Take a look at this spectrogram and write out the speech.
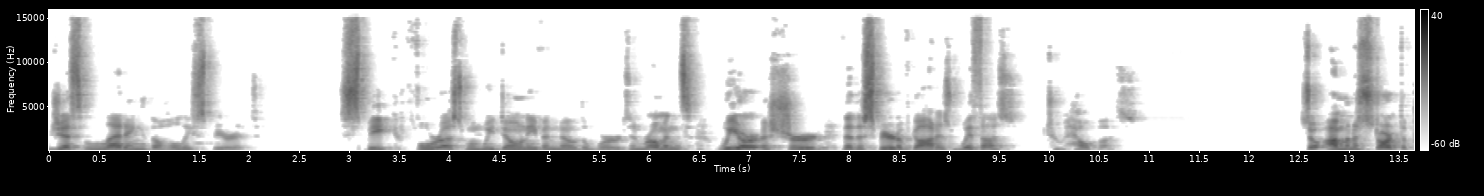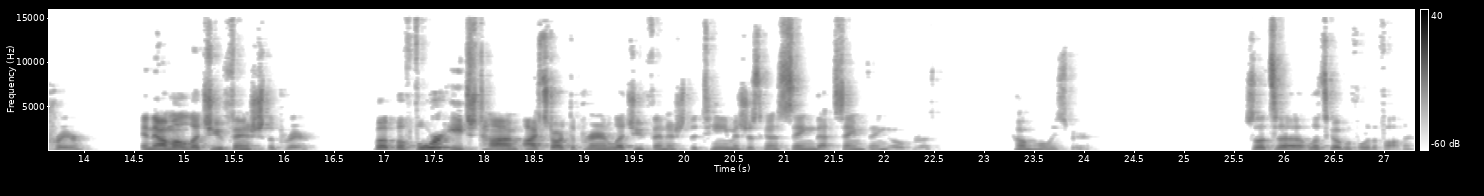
just letting the Holy Spirit speak for us when we don't even know the words. In Romans, we are assured that the Spirit of God is with us to help us. So I'm going to start the prayer, and then I'm going to let you finish the prayer. But before each time I start the prayer and let you finish, the team is just going to sing that same thing over us. Come, Holy Spirit. So let's uh, let's go before the Father.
